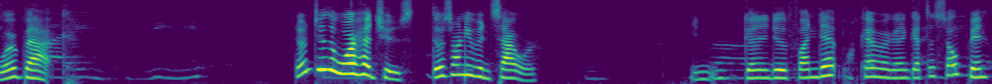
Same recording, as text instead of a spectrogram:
We're back. Don't do the warhead shoes. Those aren't even sour. You gonna do the fun dip? Okay, we're gonna get this open.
